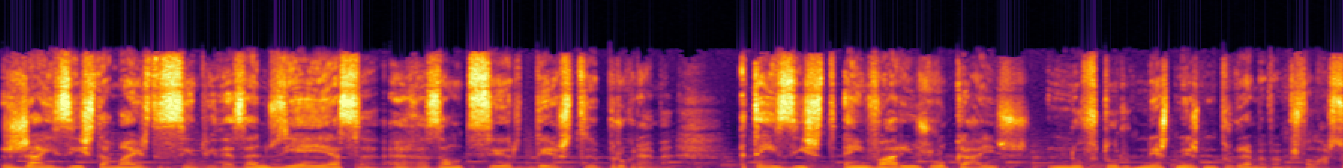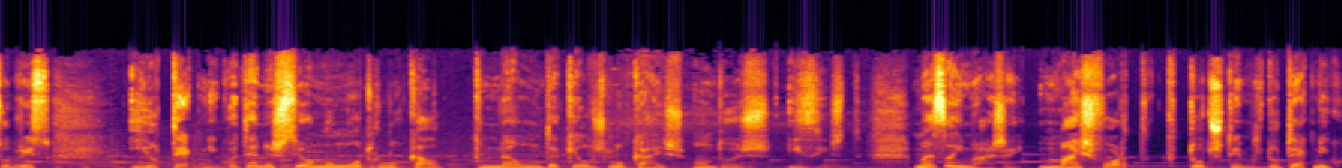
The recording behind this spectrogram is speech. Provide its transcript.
já existe há mais de 110 anos e é essa a razão de ser deste programa. Até existe em vários locais. No futuro, neste mesmo programa, vamos falar sobre isso. E o técnico até nasceu num outro local, que não daqueles locais onde hoje existe. Mas a imagem mais forte que todos temos do técnico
